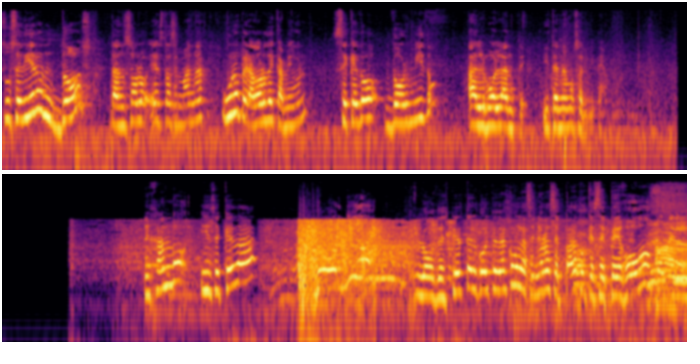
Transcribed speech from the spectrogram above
sucedieron dos tan solo esta semana. Un operador de camión se quedó dormido al volante y tenemos el video. Manejando y se queda dormido. Lo despierta el golpe. Vean cómo la señora se para porque se pegó con el.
